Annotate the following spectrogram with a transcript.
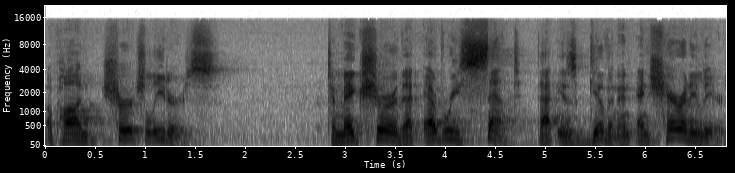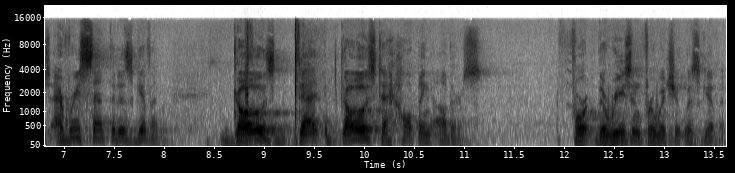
upon church leaders to make sure that every cent that is given, and, and charity leaders, every cent that is given, goes, de- goes to helping others for the reason for which it was given?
